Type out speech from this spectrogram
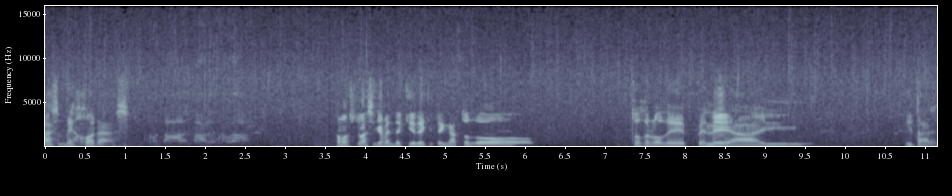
Más mejoras. Vamos, que básicamente quiere que tenga todo todo lo de pelea y y tal.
